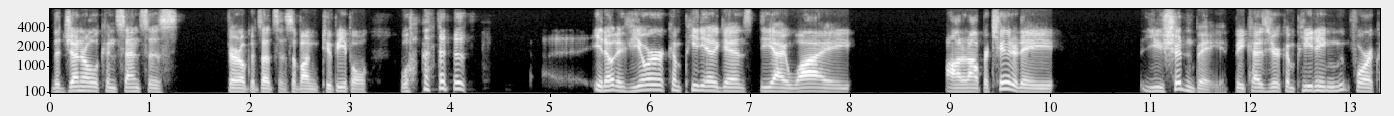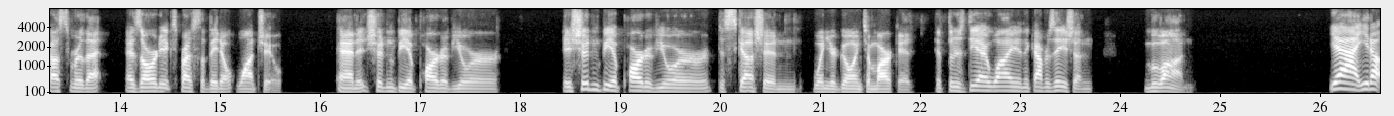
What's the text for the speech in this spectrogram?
the general consensus general consensus among two people was you know if you're competing against diy on an opportunity you shouldn't be because you're competing for a customer that has already expressed that they don't want you and it shouldn't be a part of your it shouldn't be a part of your discussion when you're going to market if there's diy in the conversation move on Yeah, you know,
